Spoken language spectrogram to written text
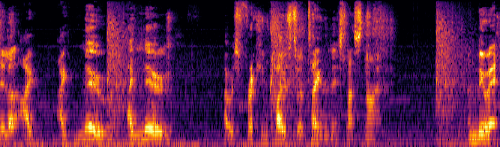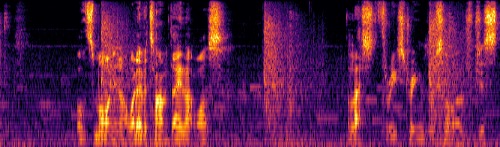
See, look, I, I knew, I knew I was freaking close to obtaining this last night. I knew it. Or this morning, or whatever time of day that was. The last three streams have sort of just,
